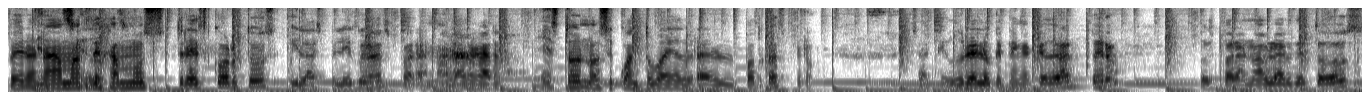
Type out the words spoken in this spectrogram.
pero nada más dejamos tres cortos y las películas para no alargar esto. No sé cuánto vaya a durar el podcast, pero. O sea, que dure lo que tenga que durar, pero. Pues para no hablar de todos,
